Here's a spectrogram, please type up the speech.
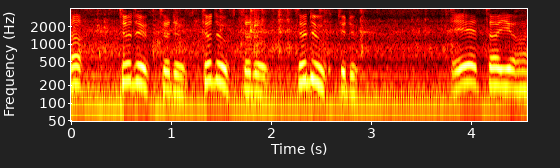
Ну, тудук, тудук, тудук, тудук, тудук, тудук. І то його.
